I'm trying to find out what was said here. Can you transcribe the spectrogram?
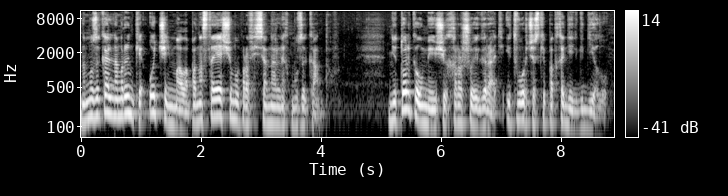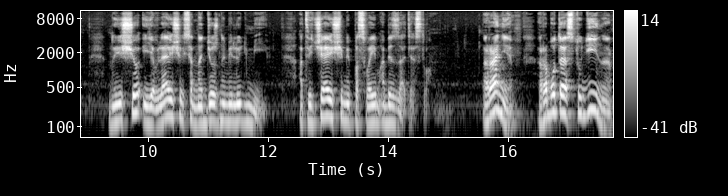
На музыкальном рынке очень мало по-настоящему профессиональных музыкантов не только умеющих хорошо играть и творчески подходить к делу, но еще и являющихся надежными людьми, отвечающими по своим обязательствам. Ранее, работая студийно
